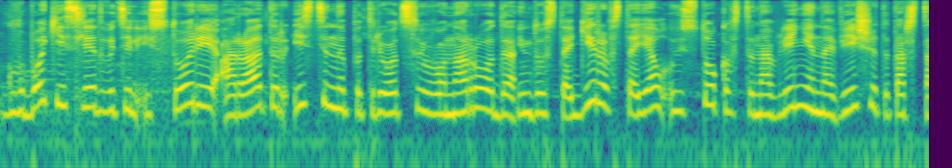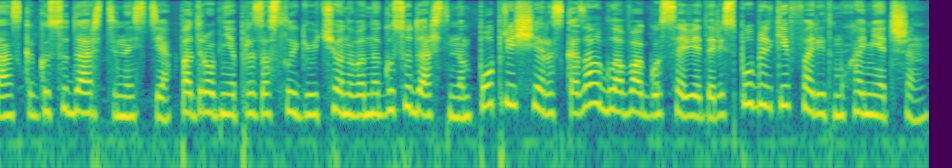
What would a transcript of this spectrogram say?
Глубокий исследователь истории, оратор, истинный патриот своего народа. Индус Тагиров стоял у истоков становления новейшей татарстанской государственности. Подробнее про заслуги ученого на государственном поприще рассказал глава Госсовета Республики Фарид Мухамедшин.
